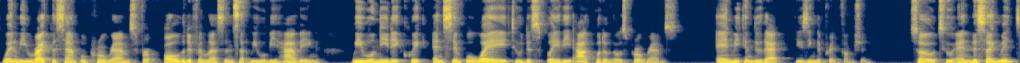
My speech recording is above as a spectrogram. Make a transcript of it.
When we write the sample programs for all the different lessons that we will be having, we will need a quick and simple way to display the output of those programs. And we can do that using the print function. So to end this segment,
